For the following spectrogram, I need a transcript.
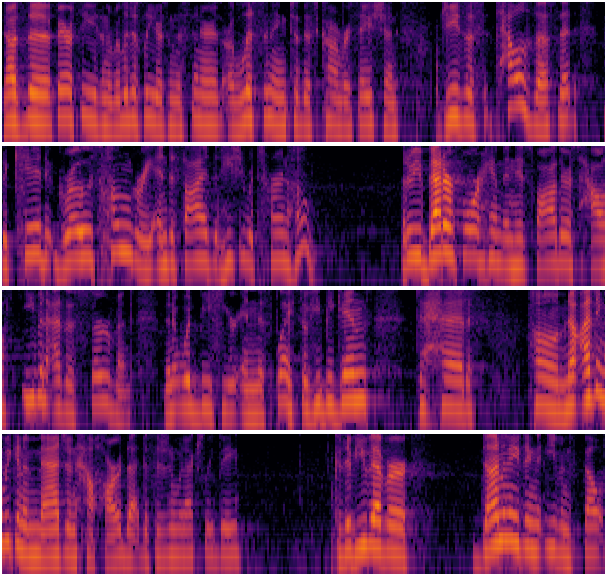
Now, as the Pharisees and the religious leaders and the sinners are listening to this conversation, Jesus tells us that the kid grows hungry and decides that he should return home. That it would be better for him in his father's house, even as a servant, than it would be here in this place. So he begins to head home. Now, I think we can imagine how hard that decision would actually be. Because if you've ever done anything that even felt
